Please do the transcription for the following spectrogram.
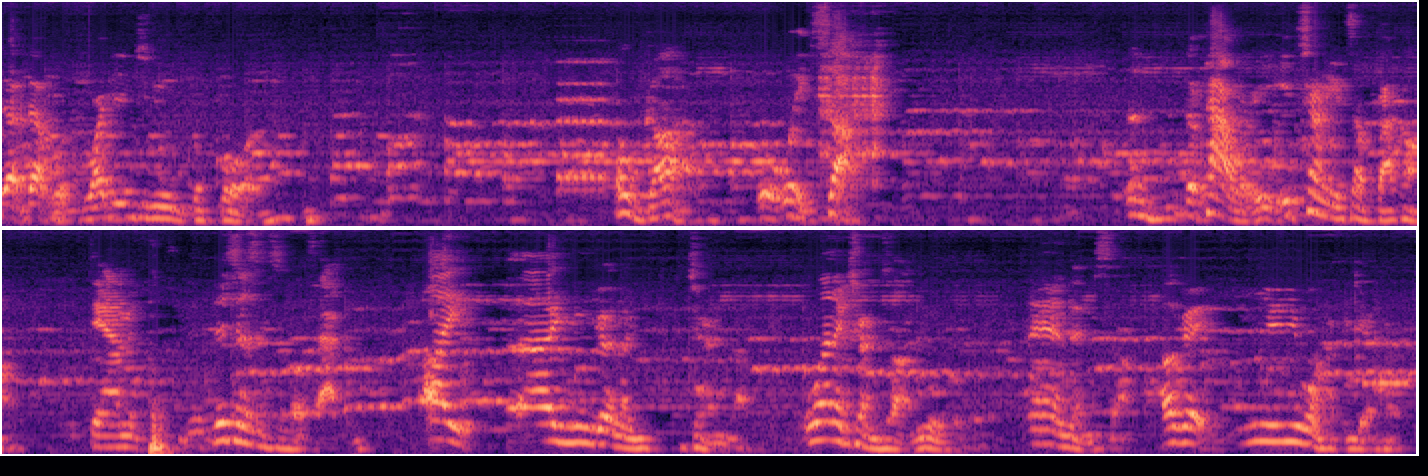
That, that worked. Why didn't you do it before? Oh god. Oh, wait, stop. The, the power, it, it's turning itself back on. Damn it. This isn't supposed to happen. I, I'm gonna turn it on. When it turns on, it. And then stop. Okay, you, you won't have to get hurt.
